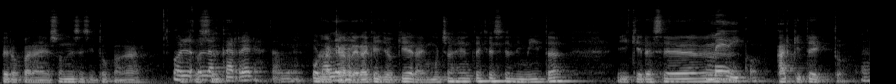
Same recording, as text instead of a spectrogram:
Pero para eso necesito pagar. O, Entonces, las carreras también. o la carrera que yo quiera. Hay mucha gente que se limita y quiere ser Médico. arquitecto. Ah.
